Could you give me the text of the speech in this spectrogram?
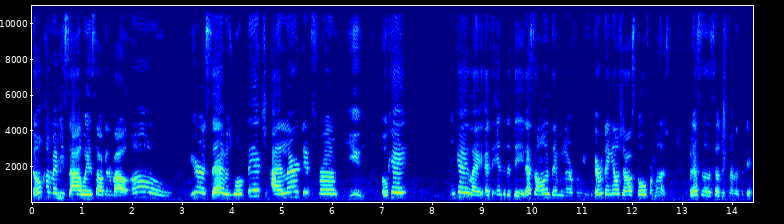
don't come at me sideways talking about, oh, you're a savage. Well, bitch, I learned it from you. Okay. Okay, like at the end of the day, that's the only thing we learned from you. Everything else y'all stole from us. But that's another subject for another day.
